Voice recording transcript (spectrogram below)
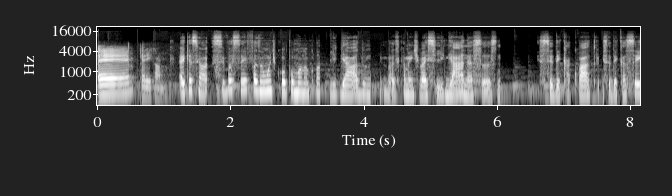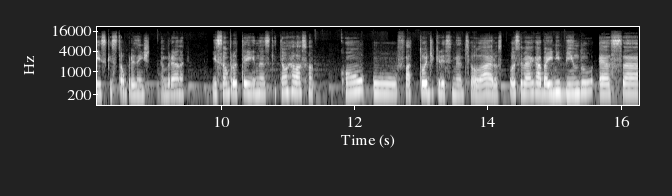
É. Peraí, calma. É que assim, ó, se você fazer um anticorpo monoclonal ligado, basicamente vai se ligar nessas CDK4 e CDK6 que estão presentes na membrana, e são proteínas que estão relacionadas com o fator de crescimento celular, você vai acabar inibindo essa,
